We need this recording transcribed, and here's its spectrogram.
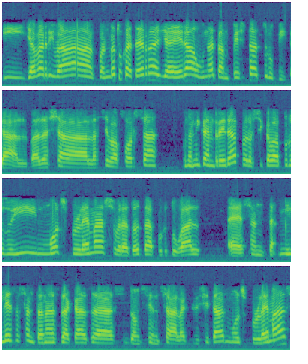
i ja va arribar, quan va tocar terra ja era una tempesta tropical. Va deixar la seva força una mica enrere, però sí que va produir molts problemes, sobretot a Portugal, eh, cent milers de centenars de cases doncs, sense electricitat, molts problemes,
